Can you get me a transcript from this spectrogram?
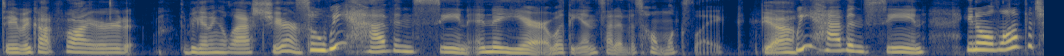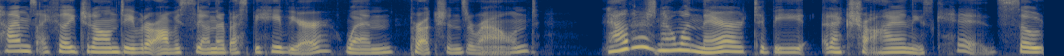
David got fired the beginning of last year. So we haven't seen in a year what the inside of this home looks like. Yeah. We haven't seen, you know, a lot of the times I feel like Jenelle and David are obviously on their best behavior when production's around. Now there's no one there to be an extra eye on these kids. So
